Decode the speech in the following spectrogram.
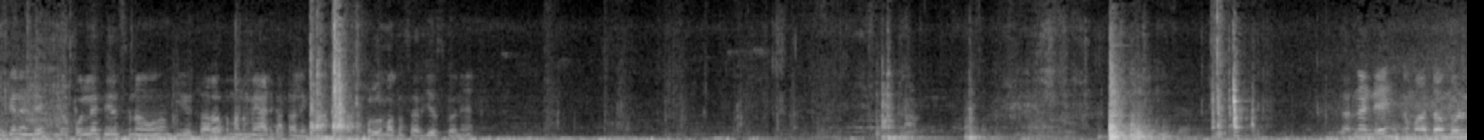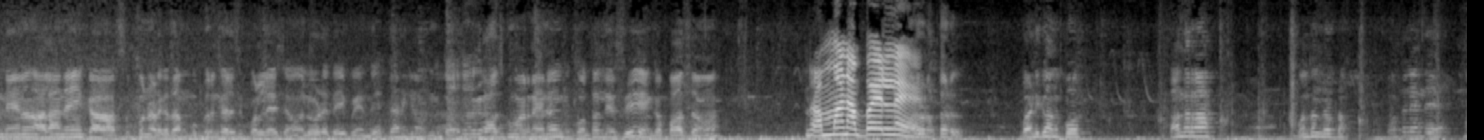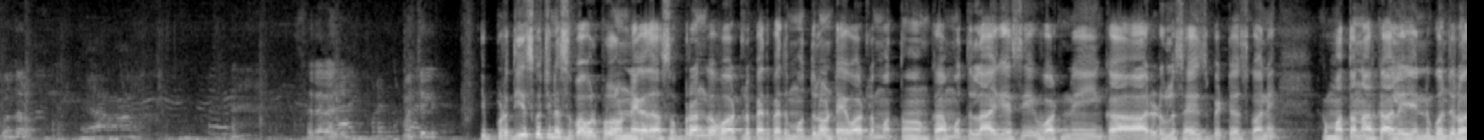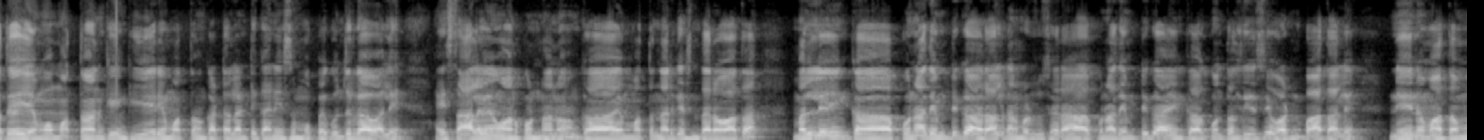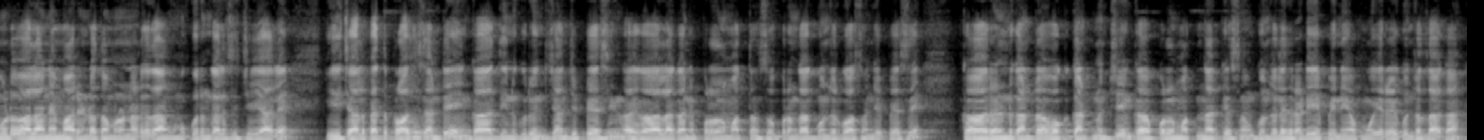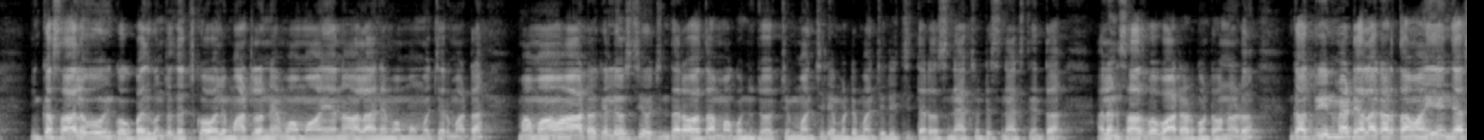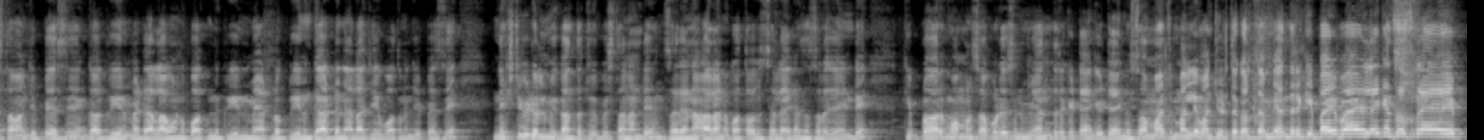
ఓకేనండి ఇంకా పొల్లు అయితే వేసుకున్నాము తర్వాత మనం మ్యాట్ కట్టాలి ఇంకా. పొల్లు మొత్తం సరి చేసుకొని సరేనండి ఇంకా మా తమ్ముడు నేను అలానే ఇంకా సుబ్బున్నాడు కదా ముగ్గురం కలిసి పొల్లు వేసాము లోడ్ అయితే అయిపోయింది. దానికి త్వర త్వరగా రాజకుమార్ నేను ఇంకా గుంతలు తీసి ఇంకా బాద్దాము. రమ్మని అబ్బాయిలనే. వాడు వస్తాడు. బండికి ఉంది పో. తొందరరా. గుంతలు తెద్దాం. గుంతలు. సరే రాజు మంచిది ఇప్పుడు తీసుకొచ్చిన సుబాబుల పొలం ఉన్నాయి కదా శుభ్రంగా వాటిలో పెద్ద పెద్ద ముద్దులు ఉంటాయి. వాటిలో మొత్తం ఇంకా ముద్దు లాగేసి వాటిని ఇంకా ఆరు అడుగుల సైజు పెట్టేసుకొని ఇక మొత్తం నరకాలి. ఎన్ని గుంజలు అవుతాయో ఏమో. మొత్తానికి ఇంక ఏరియా మొత్తం కట్టాలంటే కనీసం ముప్పై గుంజలు కావాలి. అవి సాలవేమో అనుకుంటున్నాను. ఇంకా మొత్తం నరికేసిన తర్వాత మళ్ళీ ఇంకా పునాది ఎంటిగా రాళ్ళు కనబడి చూసారా? ఆ పునాది ఎంటిగా ఇంకా గుంతలు తీసి వాటిని బాతాలి. నేను మా తమ్ముడు అలానే మా రెండో తమ్ముడు ఉన్నాడు కదా. ముగ్గురం కలిసి చేయాలి. ఇది చాలా పెద్ద ప్రాసెస్ అంటే ఇంకా దీని గురించి అని చెప్పేసి ఇంకా అలాగని పొలం మొత్తం శుభ్రంగా గుంజల కోసం అని చెప్పేసి ఇంకా రెండు గంటల ఒక గంట నుంచి ఇంకా పొలం మొత్తం నరికేసాం. గుంజలు అయితే రెడీ అయిపోయినాయి. ఒక ఇరవై గుంజల దాకా. ఇంకా సాలువు ఇంకొక పది గుంజలు తెచ్చుకోవాలి. మాటలోనే మా మాయను అలానే మా అమ్మమ్మ వచ్చారన్నమాట. మా మామ ఆటోకి వెళ్ళి వచ్చి వచ్చిన తర్వాత అమ్మ కొంచెం మంచిది మంచిలు ఇవ్వమంటే మంచిలు ఇచ్చి తర్వాత స్నాక్స్ ఉంటే స్నాక్స్ తింటా. అలానే సాధుబాబు ఆట ఆడుకుంటూ ఉన్నాడు. ఇంకా గ్రీన్ మ్యాట్ ఎలా కడతామా ఏం చేస్తామని చెప్పేసి ఇంకా గ్రీన్ మ్యాట్ ఎలా ఉండిపోతుంది గ్రీన్ మ్యాట్లో గ్రీన్ గార్డెన్ ఎలా చేయబోతుందని చెప్పేసి నెక్స్ట్ వీడియోలో మీకు అంతా చూపిస్తానండి. సరేనా? అలానే కొత్త వచ్చే లైక్ అండ్ సబ్స్క్రైబ్ చేయండి. ఇప్పటి వరకు మమ్మల్ని సపోర్ట్ చేసిన మీ అందరికీ thank you thank you so much మళ్ళీ మంచి వీడితో కలుద్దాం. మీ అందరికీ bye bye like and subscribe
